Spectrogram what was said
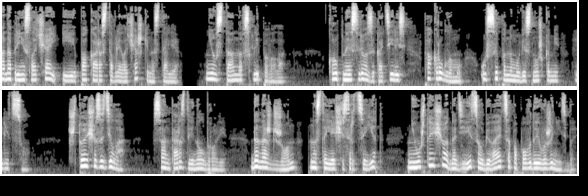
Она принесла чай и, пока расставляла чашки на столе, неустанно всхлипывала. Крупные слезы катились по круглому, усыпанному веснушками лицу. «Что еще за дела?» Сантар сдвинул брови. Да наш Джон — настоящий сердцеед. Неужто еще одна девица убивается по поводу его женитьбы?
